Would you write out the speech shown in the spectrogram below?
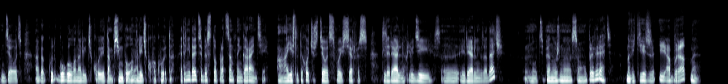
делать а, как Google аналитику и там Simple аналитику какую-то. Это не дает тебе стопроцентной гарантии. А если ты хочешь сделать свой сервис для реальных людей э, и реальных задач, ну, тебе нужно самому проверять. Но ведь есть же и обратное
